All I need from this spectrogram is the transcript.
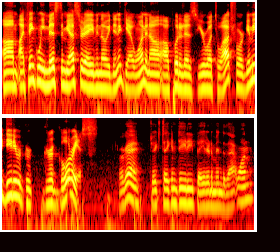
Um, I think we missed him yesterday, even though he didn't get one, and I'll, I'll put it as you're what to watch for. Give me Didi Gr- Gregorius. Okay. Jake's taking Didi. Baited him into that one.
